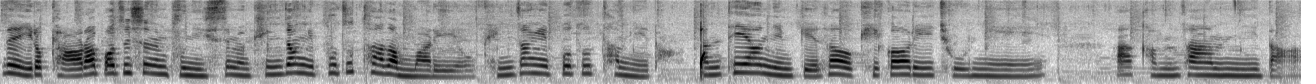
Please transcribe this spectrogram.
근데 이렇게 알아봐 주시는 분이 있으면 굉장히 뿌듯하단 말이에요. 굉장히 뿌듯합니다. 안태현님께서 귀걸이 존예 아 감사합니다.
